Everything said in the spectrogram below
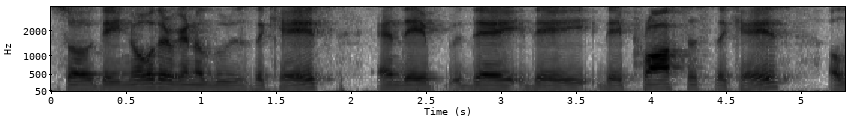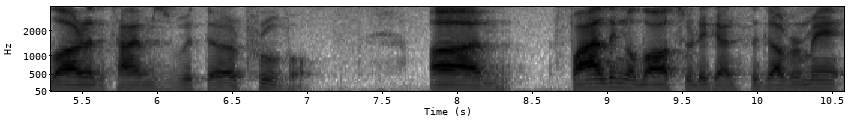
So they know they're going to lose the case, and they they they they process the case a lot of the times with the approval. Um, filing a lawsuit against the government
